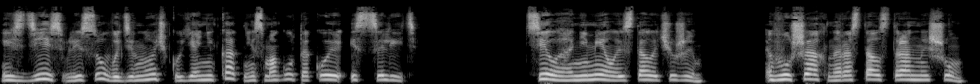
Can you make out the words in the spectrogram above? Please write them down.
И здесь, в лесу, в одиночку, я никак не смогу такое исцелить. Тело онемело и стало чужим. В ушах нарастал странный шум.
